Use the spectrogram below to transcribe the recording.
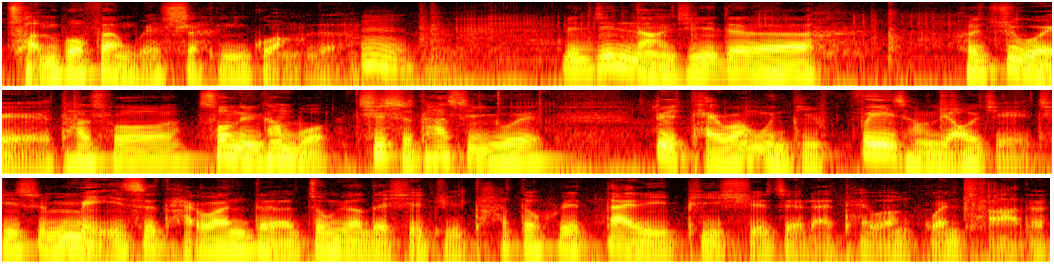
传播范围是很广的，嗯，民进党籍的何志伟他说，松林康博其实他是一位。对台湾问题非常了解，其实每一次台湾的重要的选举，他都会带一批学者来台湾观察的，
